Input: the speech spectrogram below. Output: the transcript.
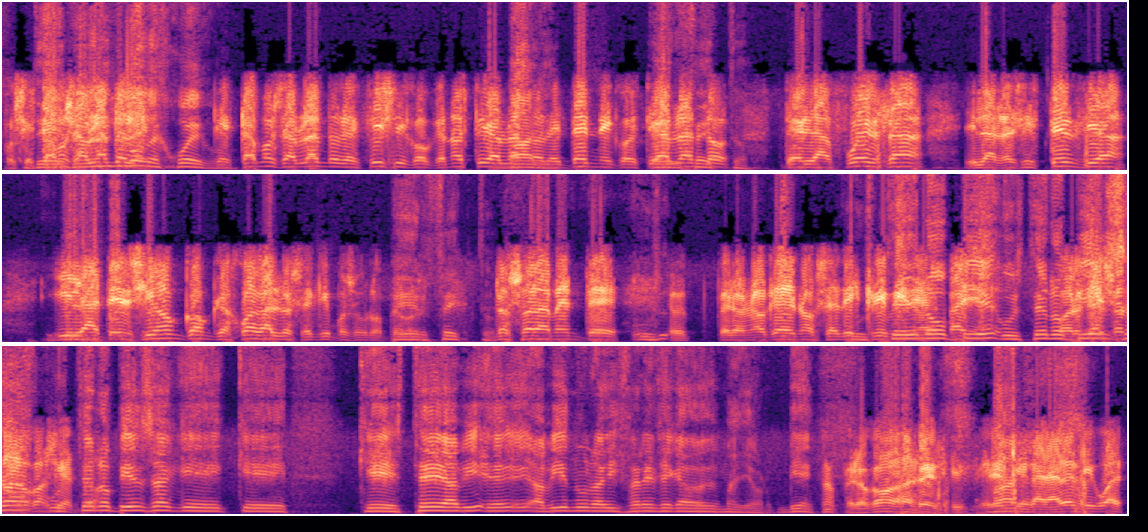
Pues estamos hablando de, juego. Que estamos hablando de físico, que no estoy hablando de técnico, estoy hablando de la fuerza y la resistencia y la tensión con que juegan los equipos europeos. Perfecto. No solamente, eh, pero no que no se discrimine. Usted no, piensa, usted no piensa que, que que esté eh, habiendo una diferencia cada vez mayor. Bien. No, pero ¿cómo va a haber diferencia? Cada vez igual,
